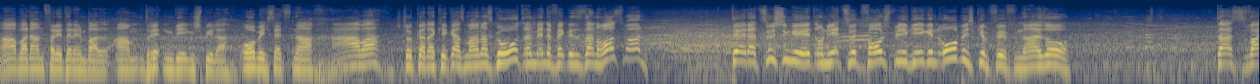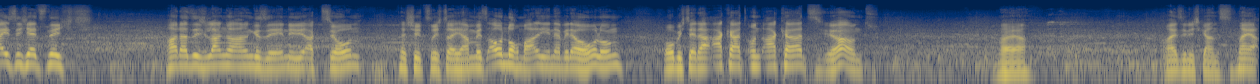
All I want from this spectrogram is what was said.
Aber dann verliert er den Ball am dritten Gegenspieler. Obig setzt nach. Aber Stuttgarter Kickers machen das gut. Im Endeffekt ist es dann Rossmann, der dazwischen geht. Und jetzt wird Foulspiel gegen Obig gepfiffen. Also, das weiß ich jetzt nicht. Hat er sich lange angesehen, die Aktion. Der Schiedsrichter, hier haben wir jetzt auch nochmal in der Wiederholung. Obig, der da ackert und ackert. Ja, und naja, weiß ich nicht ganz. Naja,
